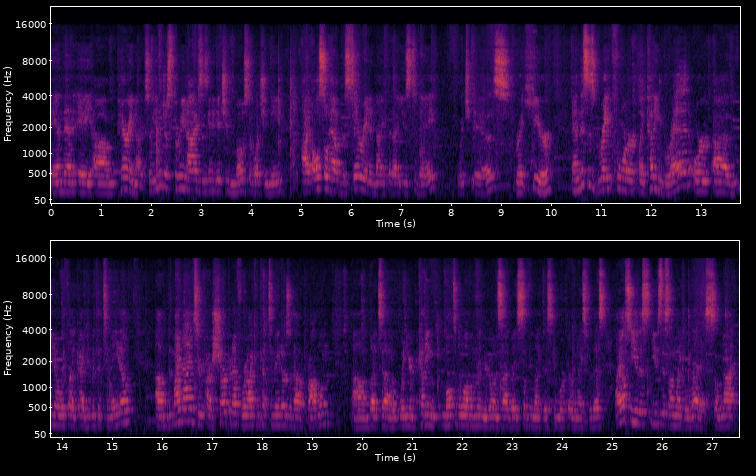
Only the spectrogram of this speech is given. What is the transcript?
and then a um, paring knife. So even just three knives is going to get you most of what you need. I also have the serrated knife that I use today, which is right here. And this is great for like cutting bread or, uh, you know, with like I did with a tomato. Um, my knives are, are, sharp enough where I can cut tomatoes without a problem. Um, but uh, when you're cutting multiple of them and you're going sideways, something like this can work really nice for this. I also use this, use this on like lettuce, so I'm not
